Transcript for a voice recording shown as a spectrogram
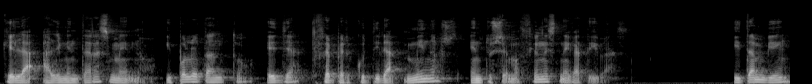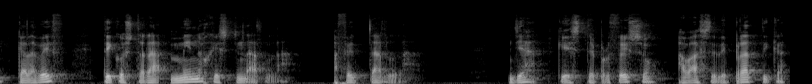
que la alimentarás menos y por lo tanto ella repercutirá menos en tus emociones negativas. Y también cada vez te costará menos gestionarla, aceptarla, ya que este proceso, a base de práctica,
